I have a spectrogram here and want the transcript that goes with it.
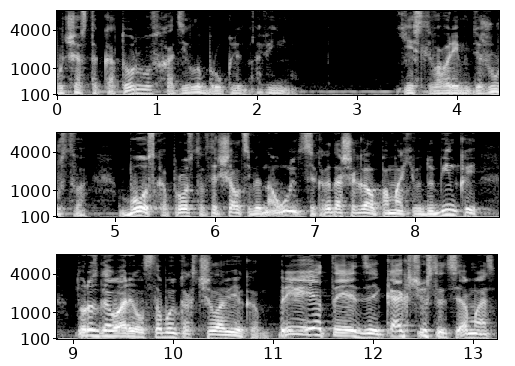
в участок которого входила Бруклин-авеню. Если во время дежурства Боско просто встречал тебя на улице, когда шагал, помахивая дубинкой, то разговаривал с тобой как с человеком. «Привет, Эдди! Как чувствует себя мать?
